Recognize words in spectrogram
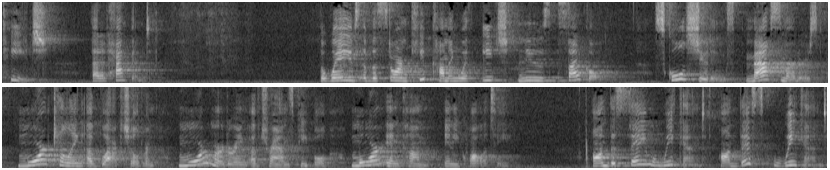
teach that it happened. The waves of the storm keep coming with each news cycle school shootings, mass murders, more killing of black children, more murdering of trans people, more income inequality. On the same weekend, on this weekend,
